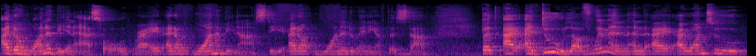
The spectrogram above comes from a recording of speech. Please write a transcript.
i don't want to be an asshole right? I don't want to be nasty. I don't want to do any of this stuff but I, I do love women and I, I want to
